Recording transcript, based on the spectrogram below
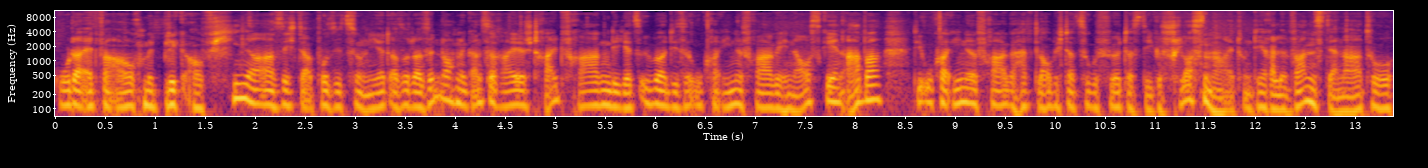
oder etwa auch mit Blick auf China sich da positioniert. Also da sind noch eine ganze Reihe Streitfragen, die jetzt über diese Ukraine-Frage hinausgehen. Aber die Ukraine-Frage hat, glaube ich, dazu geführt, dass die Geschlossenheit und die Relevanz der NATO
